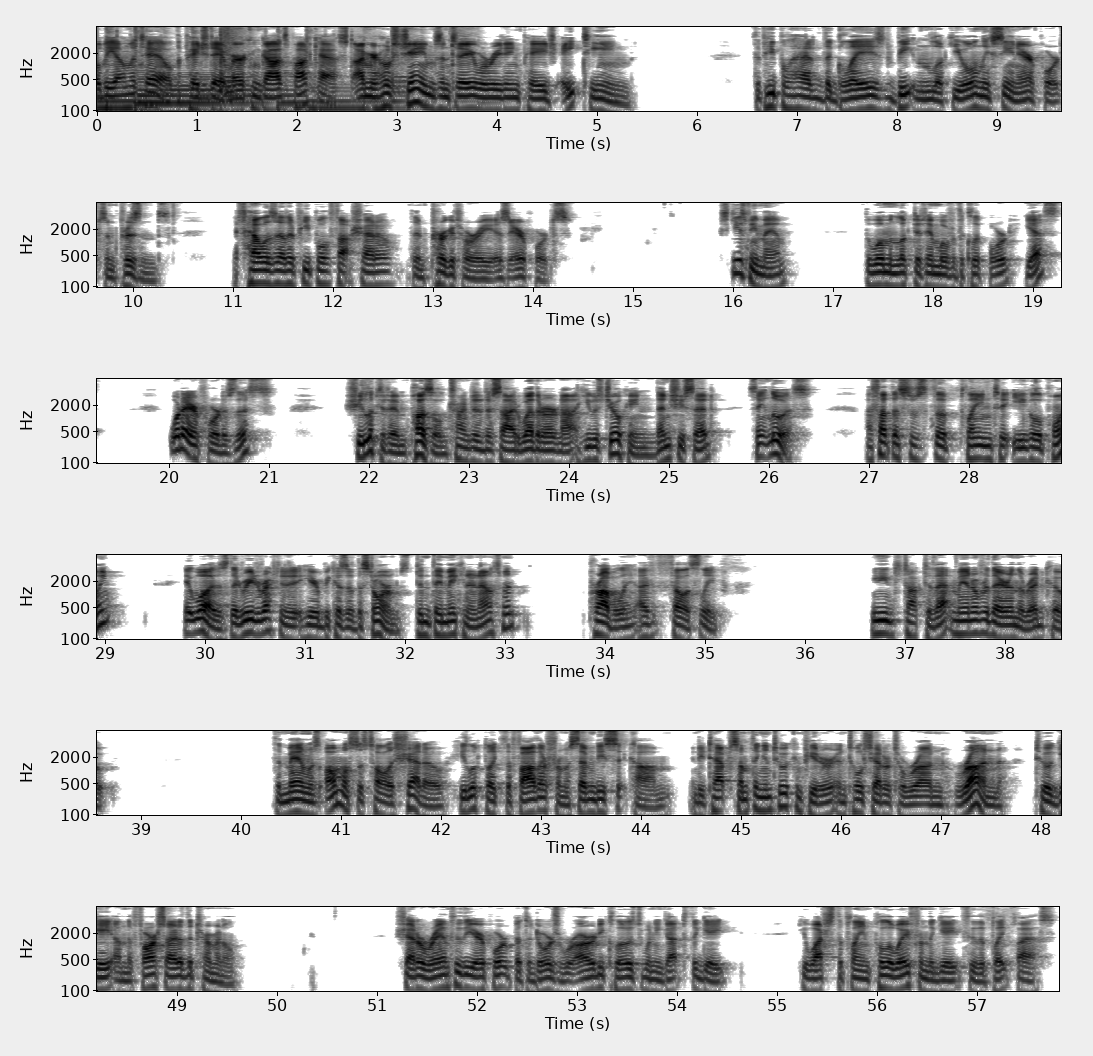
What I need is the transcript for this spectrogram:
To the World the Tale, the Page a Day American Gods podcast. I'm your host, James, and today we're reading page 18. The people had the glazed, beaten look you only see in airports and prisons. If hell is other people, thought Shadow, then purgatory is airports. Excuse me, ma'am. The woman looked at him over the clipboard. Yes? What airport is this? She looked at him, puzzled, trying to decide whether or not he was joking. Then she said, St. Louis. I thought this was the plane to Eagle Point? It was. They redirected it here because of the storms. Didn't they make an announcement? Probably. I fell asleep. You need to talk to that man over there in the red coat. The man was almost as tall as Shadow. He looked like the father from a 70s sitcom, and he tapped something into a computer and told Shadow to run, run, to a gate on the far side of the terminal. Shadow ran through the airport, but the doors were already closed when he got to the gate. He watched the plane pull away from the gate through the plate glass.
